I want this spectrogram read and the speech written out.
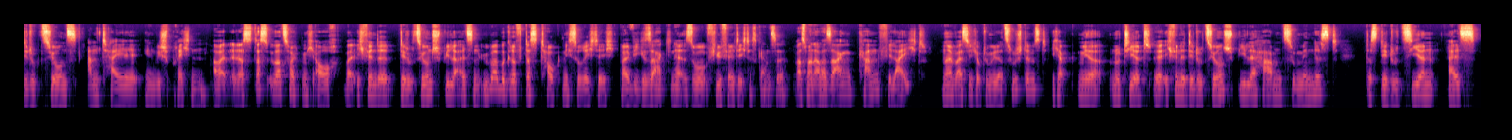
Deduktionsanteil irgendwie sprechen. Aber das, das überzeugt mich auch, weil ich finde, Deduktionsspiele als ein Überbegriff, das taugt nicht so richtig. Weil, wie gesagt, ne, so vielfältig das Ganze. Was man aber sagen kann, vielleicht, ne, weiß nicht, ob du mir da zustimmst. Ich habe mir notiert, äh, ich finde, Deduktionsspiele haben zumindest das Deduzieren als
